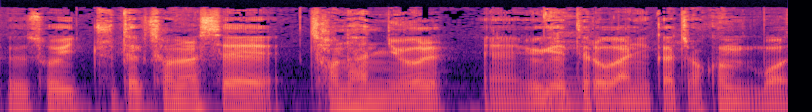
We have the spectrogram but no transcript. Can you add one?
그 소위 주택 전월세 전환율 예, 이게 네. 들어가니까 조금 뭐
